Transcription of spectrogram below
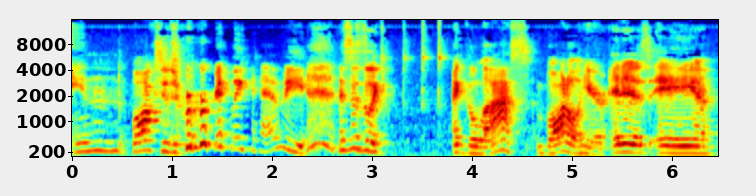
in the box. It's really heavy. This is like a glass bottle here. It is a...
